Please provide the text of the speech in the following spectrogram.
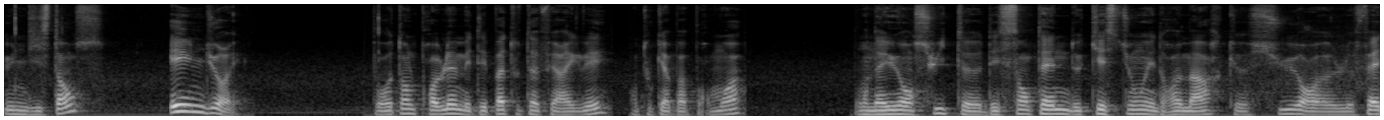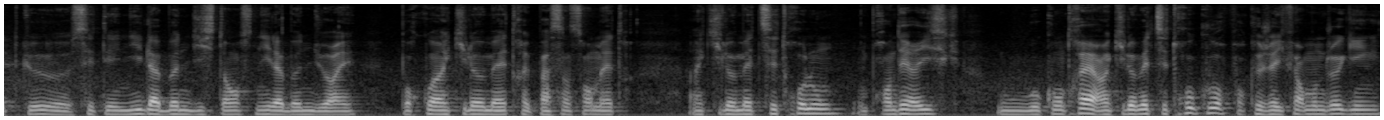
une distance et une durée. Pour autant, le problème n'était pas tout à fait réglé, en tout cas pas pour moi. On a eu ensuite euh, des centaines de questions et de remarques sur euh, le fait que euh, c'était ni la bonne distance ni la bonne durée. Pourquoi un kilomètre et pas 500 mètres? Un kilomètre c'est trop long, on prend des risques. Ou au contraire, un kilomètre c'est trop court pour que j'aille faire mon jogging.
